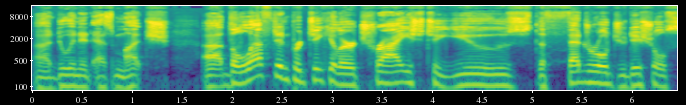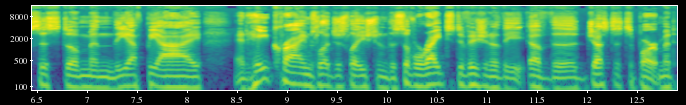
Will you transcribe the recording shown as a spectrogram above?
uh, doing it as much. Uh, the left, in particular, tries to use the federal judicial system and the FBI and hate crimes legislation, the Civil Rights Division of the of the Justice Department,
